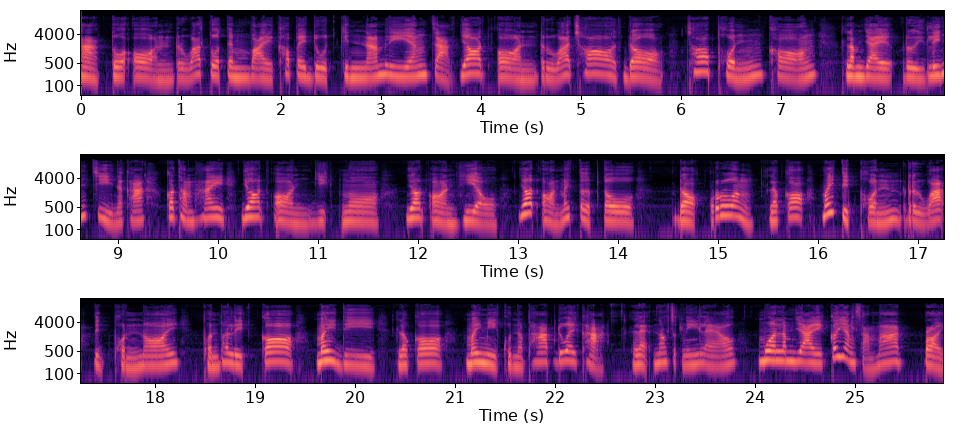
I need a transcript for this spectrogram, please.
หากตัวอ่อนหรือว่าตัวเต็มวัยเข้าไปดูดกินน้ำเลี้ยงจากยอดอ่อน หรือว่าช่อดอก ช่อผลของลำไยหรือลิ้นจี่นะคะ ก็ทำให้ยอดอ่อนหยิกงอ ยอดอ่อนเหี่ยว ยอดอ่อนไม่เติบโต ดอกร่วงแล้วก็ไม่ติดผลหรือว่าติดผลน้อย ผลผลิตก็ไม่ดีแล้วก็ไม่มีคุณภาพด้วยค่ะ และนอกจากนี้แล้ว มวลลำไยก็ยังสามารถปล่อย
